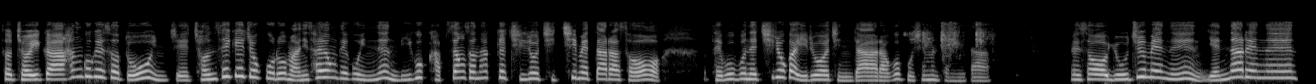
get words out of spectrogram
그래서 저희가 한국에서도 이제 전 세계적으로 많이 사용되고 있는 미국 갑상선 학회 진료 지침에 따라서 대부분의 치료가 이루어진다라고 보시면 됩니다. 그래서 요즘에는 옛날에는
